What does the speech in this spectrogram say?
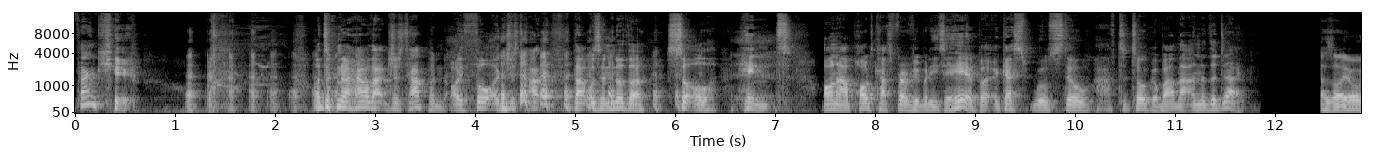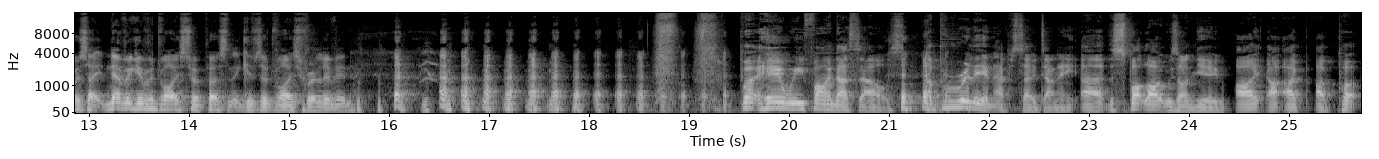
Thank you. I don't know how that just happened. I thought I just that was another subtle hint on our podcast for everybody to hear, but I guess we'll still have to talk about that another day. As I always say, never give advice to a person that gives advice for a living. But here we find ourselves. A brilliant episode, Danny. Uh, the spotlight was on you. I, I, I- put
